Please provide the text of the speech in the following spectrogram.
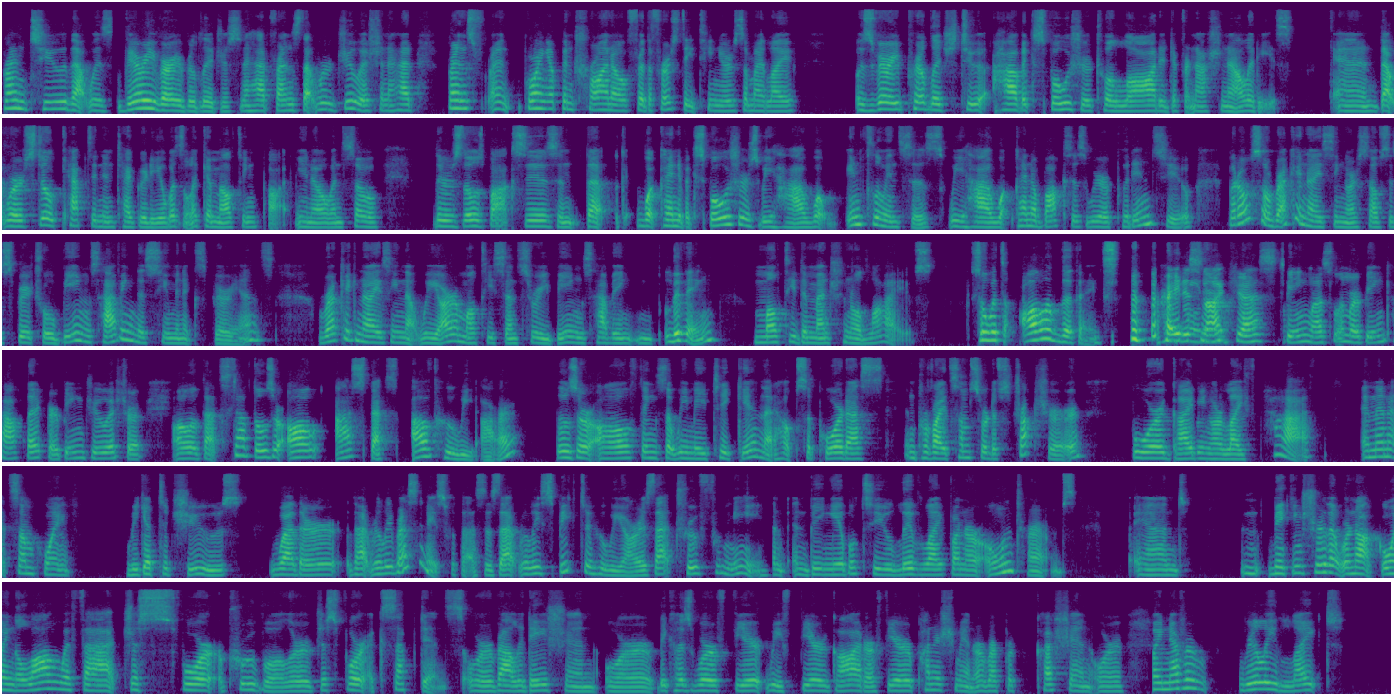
friend too that was very very religious and I had friends that were Jewish and I had friends growing up in Toronto for the first 18 years of my life I was very privileged to have exposure to a lot of different nationalities and that were still kept in integrity. It wasn't like a melting pot, you know. And so there's those boxes and that what kind of exposures we have, what influences we have, what kind of boxes we are put into, but also recognizing ourselves as spiritual beings having this human experience recognizing that we are multisensory beings having living multidimensional lives. So it's all of the things, right? It's not just being Muslim or being Catholic or being Jewish or all of that stuff. Those are all aspects of who we are. Those are all things that we may take in that help support us and provide some sort of structure for guiding our life path. And then at some point, we get to choose whether that really resonates with us. Does that really speak to who we are? Is that true for me? And, and being able to live life on our own terms and making sure that we're not going along with that just for approval or just for acceptance or validation or because we're fear we fear God or fear punishment or repercussion or I never really liked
